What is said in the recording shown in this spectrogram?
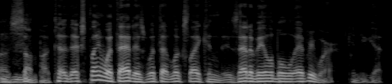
uh, Mm-hmm. sump. Uh, t- explain what that is, what that looks like, and is that available everywhere? Can you get? it?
